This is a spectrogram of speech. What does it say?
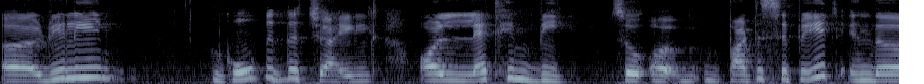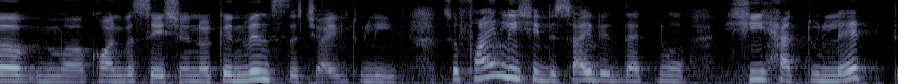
uh, really go with the child or let him be so, uh, participate in the um, conversation or convince the child to leave. So, finally, she decided that no, she had to let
